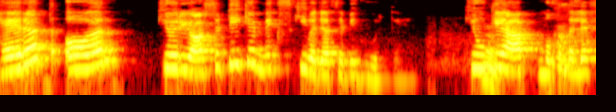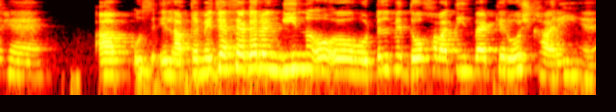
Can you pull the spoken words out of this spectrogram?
حیرت اور کیوریوسٹی کے مکس کی وجہ سے بھی گھورتے ہیں۔ کیونکہ ہاں۔ آپ مختلف ہیں آپ اس علاقے میں جیسے اگر رنگین ہوٹل میں دو خواتین بیٹھ کے روش کھا رہی ہیں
